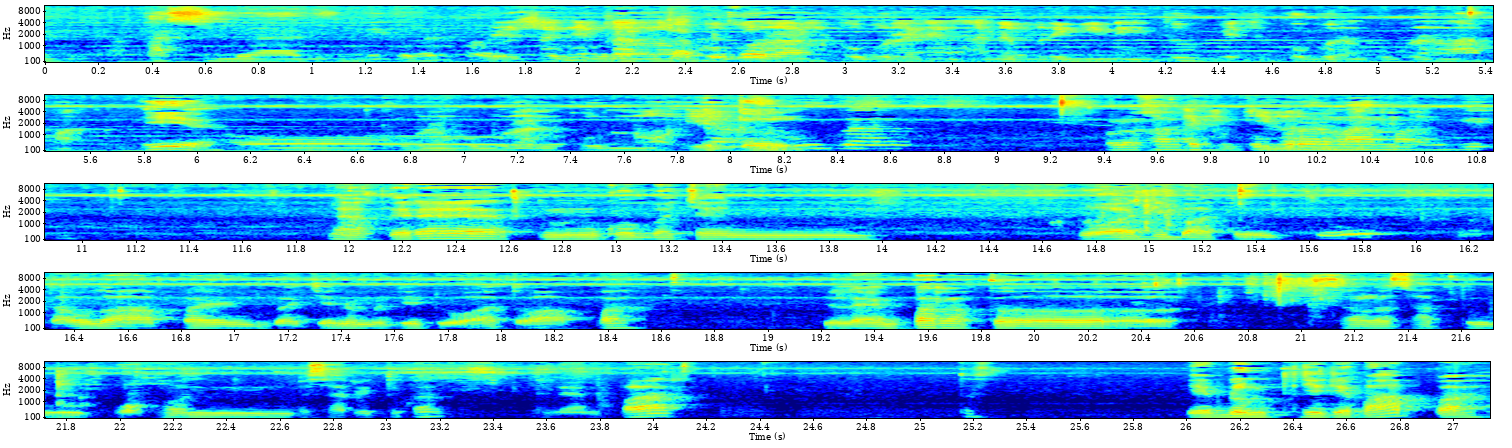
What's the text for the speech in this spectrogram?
gitu, akasia gitu-gitu kan. kalau Biasanya kuburan. kalau Tapi kok- kuburan-kuburan yang ada beringinnya itu biasa kuburan-kuburan lama, iya oh, kuburan-kuburan kuno yang Betul. juga lu. Kalau sampai ke kuburan lama itu. begitu. nah akhirnya temen gua bacain doa di batu itu nggak tahu lah apa yang dibaca nama dia doa atau apa dilempar lah ke salah satu pohon besar itu kan dilempar terus ya belum terjadi apa-apa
